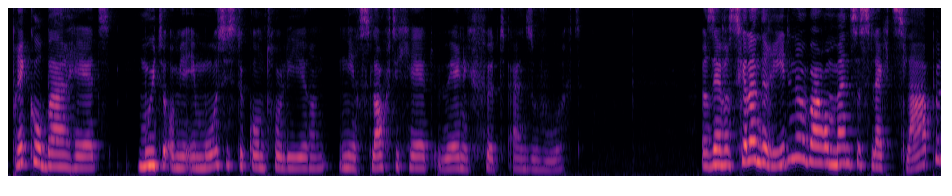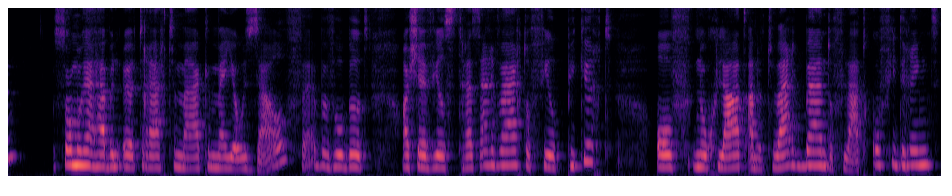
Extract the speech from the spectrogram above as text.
prikkelbaarheid, moeite om je emoties te controleren, neerslachtigheid, weinig fut enzovoort. Er zijn verschillende redenen waarom mensen slecht slapen. Sommige hebben uiteraard te maken met jouzelf. Hè. Bijvoorbeeld als jij veel stress ervaart of veel piekert, of nog laat aan het werk bent of laat koffie drinkt.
